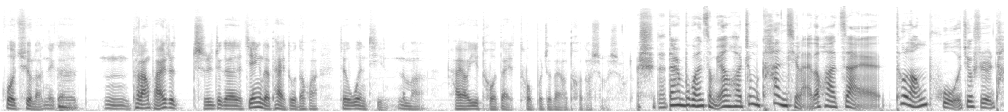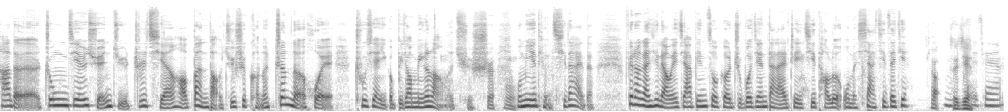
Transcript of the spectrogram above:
过去了，那个嗯，特朗普还是持这个坚硬的态度的话，这个问题那么。还要一拖再拖，不知道要拖到什么时候了。是的，但是不管怎么样的话，这么看起来的话，在特朗普就是他的中间选举之前，哈，半岛局势可能真的会出现一个比较明朗的趋势。我们也挺期待的。非常感谢两位嘉宾做客直播间，带来这一期讨论。我们下期再见。好，再见。再见。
